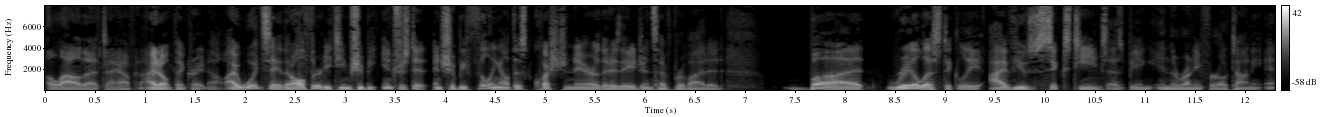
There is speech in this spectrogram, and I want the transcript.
allow that to happen. I don't think right now. I would say that all 30 teams should be interested and should be filling out this questionnaire that his agents have provided. But realistically, I view six teams as being in the running for Ohtani, and,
